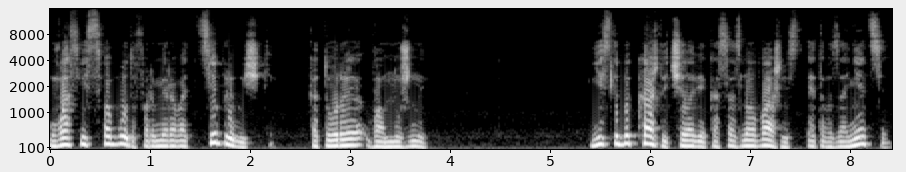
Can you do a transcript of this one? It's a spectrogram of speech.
У вас есть свобода формировать те привычки, которые вам нужны. Если бы каждый человек осознал важность этого занятия,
